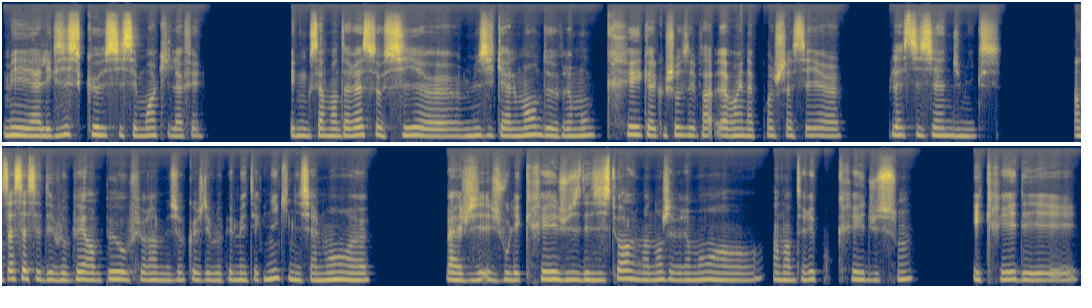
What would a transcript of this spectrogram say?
Mais elle existe que si c'est moi qui l'a fait et donc ça m'intéresse aussi, heu, musicalement de vraiment créer quelque chose et pas avoir une approche assez, heu, plasticienne du mix. Enfin ça, ça s'est développé un peu au fur et à mesure que je développais mes techniques. Initialement, heu, bah, je voulais créer juste des histoires, mais maintenant j'ai vraiment un intérêt pour créer du son et créer des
